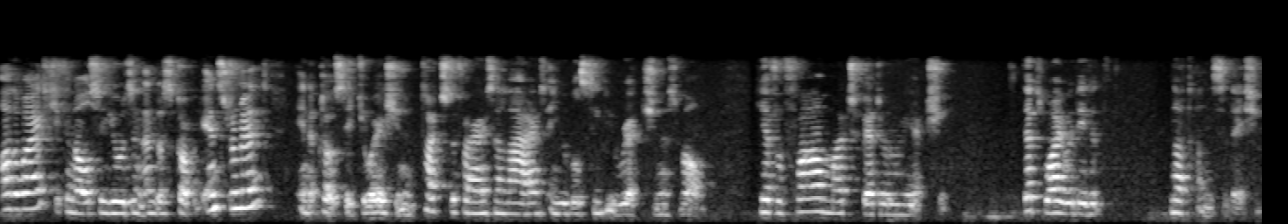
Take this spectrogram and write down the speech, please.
Otherwise, you can also use an endoscopic instrument in a closed situation, touch the pharynx and larynx, and you will see the reaction as well. You have a far much better reaction. That's why we did it not under sedation.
